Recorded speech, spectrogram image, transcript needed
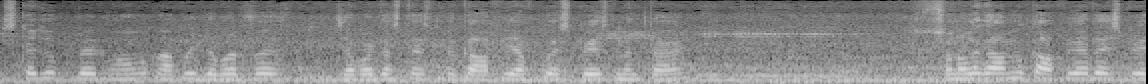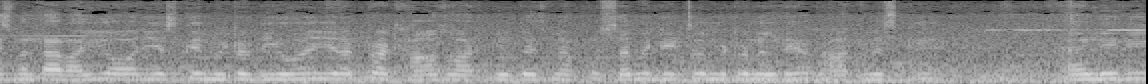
इसका जो प्लेटफॉर्म है काफ़ी ज़बरदस्त ज़बरदस्त है, इसमें काफ़ी आपको स्पेस मिलता है। सोनालगा में काफ़ी ज़्यादा स्पेस मिलता है भाई, और ये इसके मीटर दिए हुए हैं, ये लगता है अठारह सौ आर पी, इसमें आपको सभी डिजिटल मीटर मिलते हैं। रात में इसकी एलईडी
